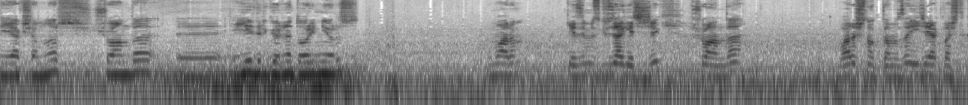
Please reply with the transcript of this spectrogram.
Herkese iyi akşamlar. Şu anda e, Eğirdir Gölü'ne doğru iniyoruz. Umarım gezimiz güzel geçecek. Şu anda varış noktamıza iyice yaklaştık.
